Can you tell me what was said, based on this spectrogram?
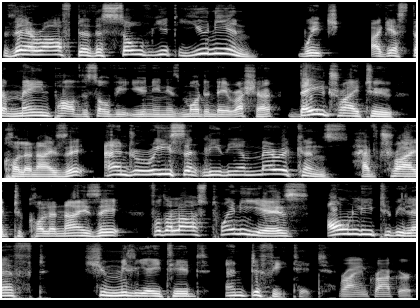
Thereafter, the Soviet Union, which I guess the main part of the Soviet Union is modern day Russia. They tried to colonize it. And recently the Americans have tried to colonize it for the last 20 years only to be left humiliated and defeated. Ryan Crocker,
